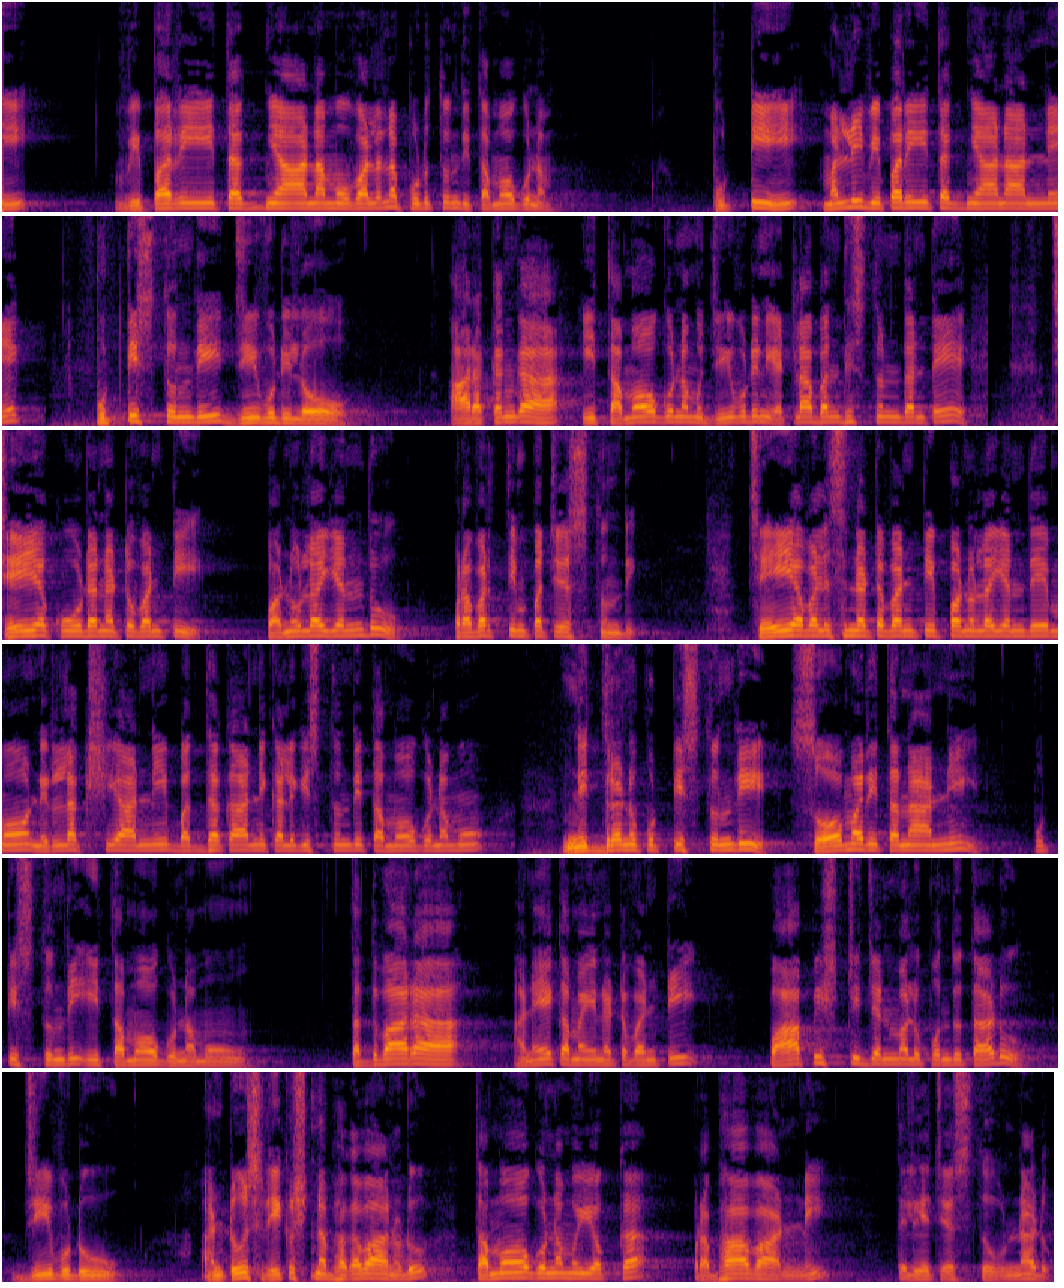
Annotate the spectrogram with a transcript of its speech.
విపరీత జ్ఞానము వలన పుడుతుంది తమో గుణం. పుట్టి మళ్ళీ విపరీత జ్ఞానాన్నే పుట్టిస్తుంది జీవుడిలో. ఆ రకంగా ఈ తమోగుణము జీవుడిని ఎట్లా బంధిస్తుందంటే చేయకూడనటువంటి పనులయందు ప్రవర్తింపచేస్తుంది. చేయవలసినటువంటి పనులయందేమో నిర్లక్ష్యాన్ని బద్ధకాన్ని కలిగిస్తుంది తమోగుణము నిద్రను పుట్టిస్తుంది సోమరితనాన్ని పుట్టిస్తుంది ఈ తమోగుణము. తద్వారా అనేకమైనటువంటి పాపిష్టి జన్మలు పొందుతాడు జీవుడు. అంటూ శ్రీకృష్ణ భగవానుడు తమోగుణము యొక్క ప్రభావాన్ని తెలియచేస్తూ ఉన్నాడు.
